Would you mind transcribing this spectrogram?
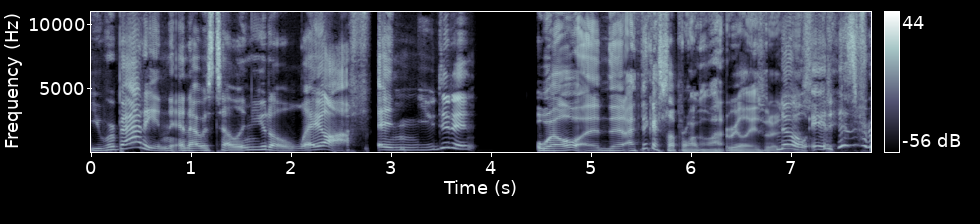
you were batting, and I was telling you to lay off, and you didn't. Well, and then I think I slept wrong a lot. Really, is what it no, is. it is from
